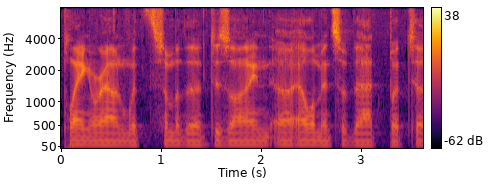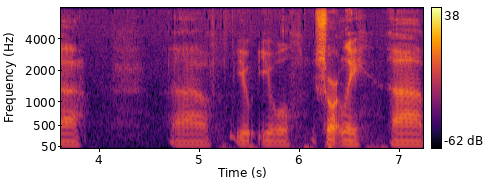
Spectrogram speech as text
playing around with some of the design uh, elements of that, but uh, uh, you, you will shortly uh,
